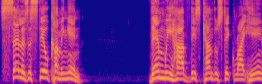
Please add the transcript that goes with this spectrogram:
Sellers are still coming in. Then we have this candlestick right here,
